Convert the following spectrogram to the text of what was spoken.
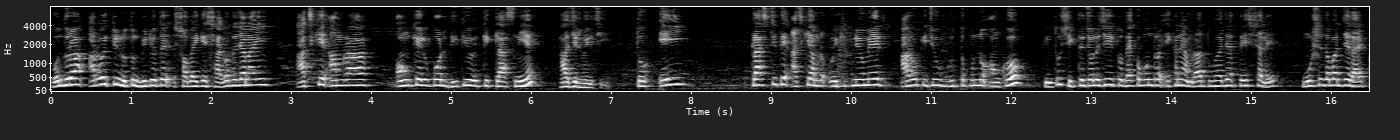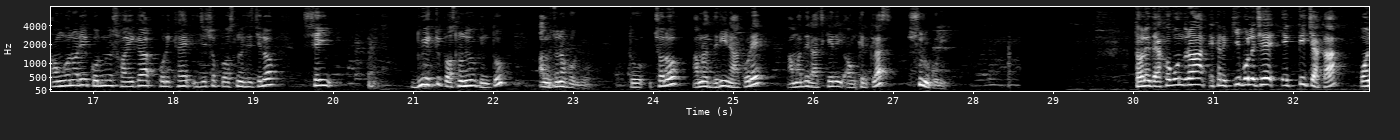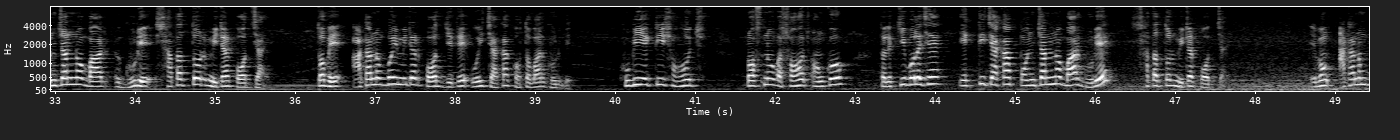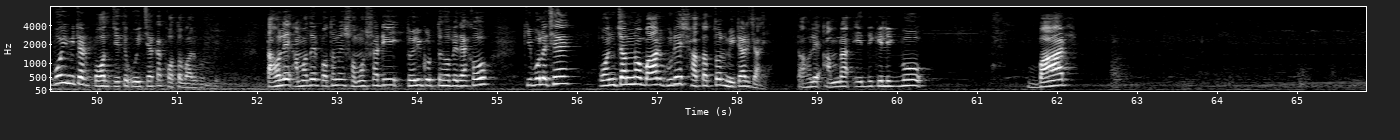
বন্ধুরা, আরও একটি নতুন ভিডিওতে সবাইকে স্বাগত জানাই। আজকে আমরা অঙ্কের উপর দ্বিতীয় একটি ক্লাস নিয়ে হাজির হয়েছি। তো এই ক্লাসটিতে আজকে আমরা ঐকিক নিয়মের আরও কিছু গুরুত্বপূর্ণ অঙ্ক কিন্তু শিখতে চলেছি। তো দেখো বন্ধুরা, এখানে আমরা দু হাজার তেইশ সালে মুর্শিদাবাদ জেলায় অঙ্গনওয়াড়ি কর্মী সহায়িকা পরীক্ষায় যেসব প্রশ্ন এসেছিল, সেই দুই একটি প্রশ্ন নিয়েও কিন্তু আলোচনা করব। তো চলো, আমরা দেরি না করে আমাদের আজকের এই অঙ্কের ক্লাস শুরু করি। তাহলে দেখো বন্ধুরা, এখানে কি বলেছে? একটি চাকা পঞ্চান্ন বার ঘুরে সাতাত্তর মিটার পথ যায়। তবে আটানব্বই মিটার পথ যেতে ওই চাকা কতবার ঘুরবে? খুবই একটি সহজ প্রশ্ন বা সহজ অঙ্ক। তাহলে কি বলেছে? একটি চাকা পঞ্চান্ন বার ঘুরে সাতাত্তর মিটার পথ যায় এবং আটানব্বই মিটার পথ যেতে ওই চাকা কতবার ঘুরবে? তাহলে আমাদের প্রথমে সমস্যাটি তৈরি করতে হবে। দেখো, কি বলেছে? পঞ্চান্ন বার ঘুরে সাতাত্তর মিটার যায়। তাহলে আমরা এদিকে লিখব বার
